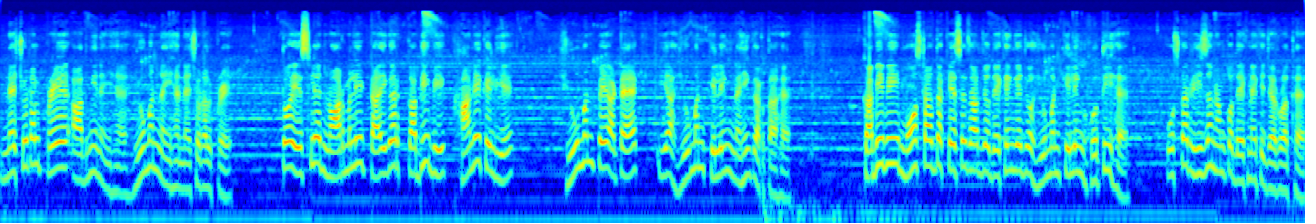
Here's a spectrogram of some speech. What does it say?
नेचुरल प्रे आदमी नहीं है ह्यूमन नहीं है नेचुरल प्रे तो इसलिए नॉर्मली टाइगर कभी भी खाने के लिए ह्यूमन पे अटैक या ह्यूमन किलिंग नहीं करता है। कभी भी मोस्ट ऑफ़ द केसेस आप जो देखेंगे जो ह्यूमन किलिंग होती है, उसका रीज़न हमको देखने की ज़रूरत है।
